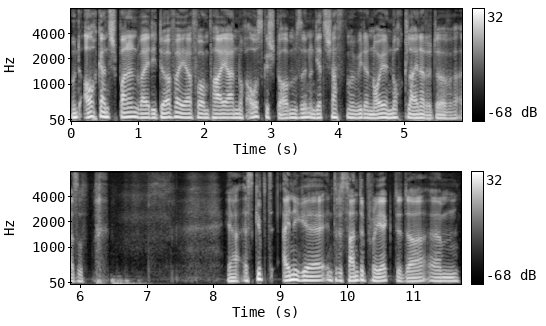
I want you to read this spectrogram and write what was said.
und auch ganz spannend, weil die Dörfer ja vor ein paar Jahren noch ausgestorben sind und jetzt schafft man wieder neue, noch kleinere Dörfer. Also ja, es gibt einige interessante Projekte da. Ähm,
